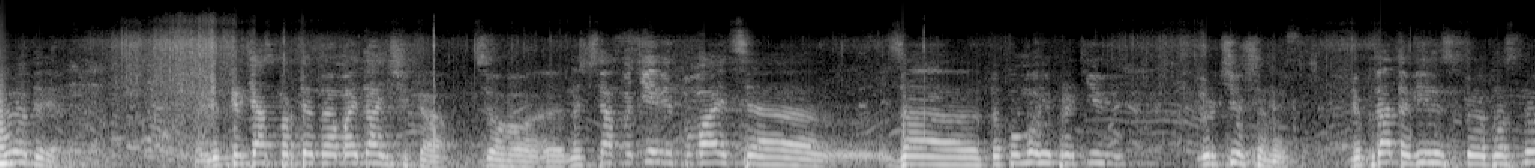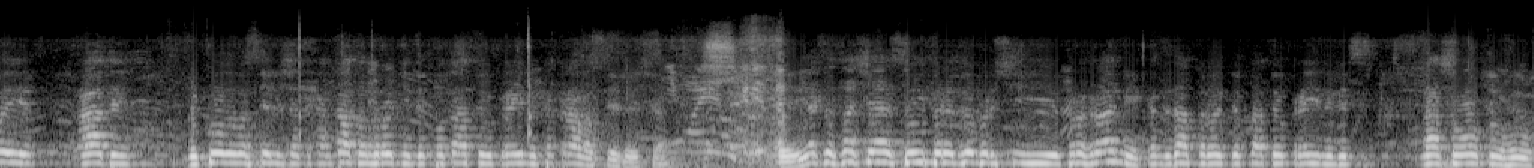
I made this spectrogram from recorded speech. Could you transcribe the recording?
нагоди відкриття спортивного майданчика цього. Е, Значить, ця подія відбувається за допомогою братів Юрчишиних, депутата Вінницької обласної ради Миколи Васильовича та народні депутати України Петра Васильовича. Е, Як зазначає в своїй передвиборчій програмі кандидат народний депутати України від нашого округу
